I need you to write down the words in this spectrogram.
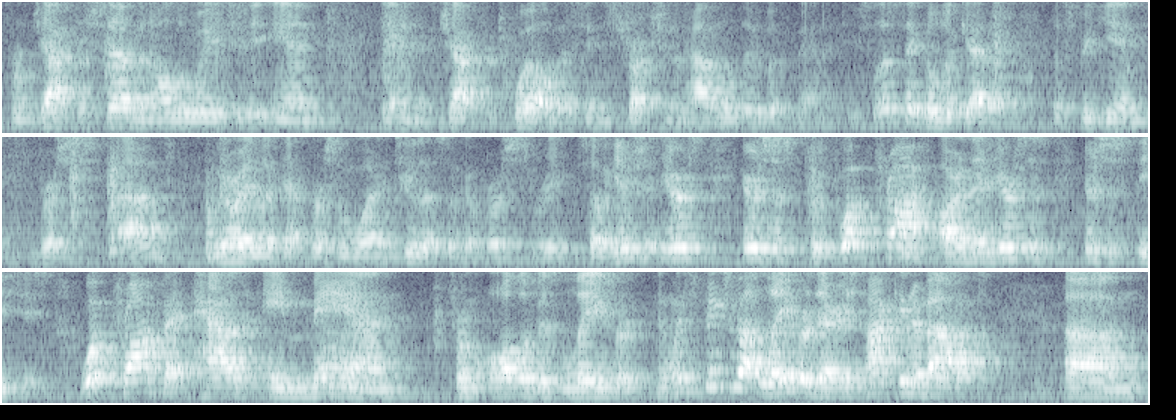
from chapter 7 all the way to the end in chapter 12, it's instruction of how to live with vanity. So let's take a look at it. Let's begin verse, um, we already looked at verse 1 and 2. Let's look at verse 3. So here's, here's, here's his proof. What prof, or here's his, here's his thesis. What profit has a man from all of his labor? And when he speaks about labor there, he's talking about um,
